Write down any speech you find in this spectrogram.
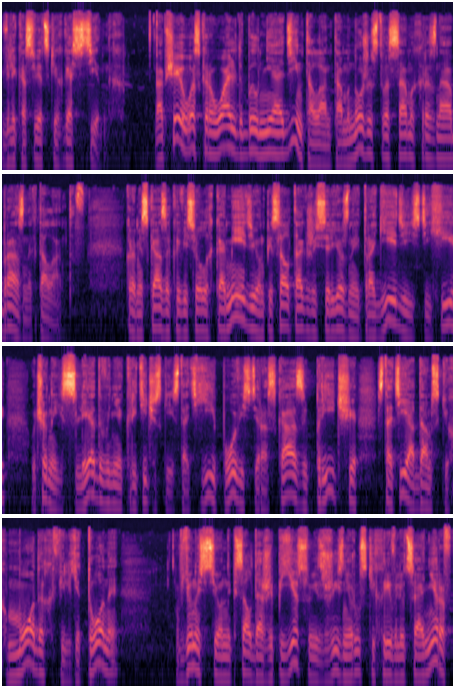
в великосветских гостиных. Вообще у Оскара Уайльда был не один талант, а множество самых разнообразных талантов. Кроме сказок и веселых комедий, он писал также серьезные трагедии, стихи, ученые исследования, критические статьи, повести, рассказы, притчи, статьи о дамских модах, фильетоны – в юности он написал даже пьесу из жизни русских революционеров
